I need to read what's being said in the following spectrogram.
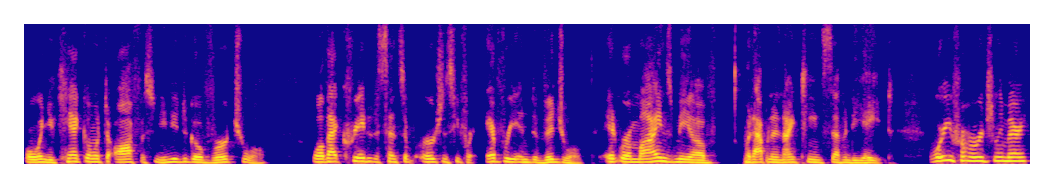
or when you can't go into office and you need to go virtual, well, that created a sense of urgency for every individual. It reminds me of what happened in 1978. Where are you from originally, Mary?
